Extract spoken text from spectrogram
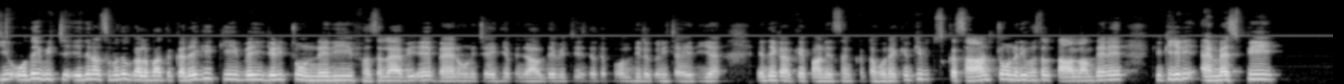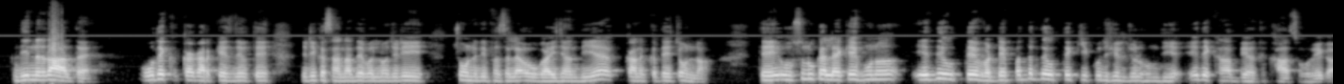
ਕਿ ਉਹਦੇ ਵਿੱਚ ਇਹਦੇ ਨਾਲ ਸੰਬੰਧਿਤ ਗੱਲਬਾਤ ਕਰੇਗੀ ਕਿ ਬਈ ਜਿਹੜੀ ਝੋਨੇ ਦੀ ਫਸਲ ਹੈ ਵੀ ਇਹ ਬੈਨ ਹੋਣੀ ਚਾਹੀਦੀ ਹੈ ਪੰਜਾਬ ਦੇ ਵਿੱਚ ਇਸ ਦੇ ਉੱਤੇ ਪਾਬੰਦੀ ਲੱਗਣੀ ਚਾਹੀਦੀ ਹੈ ਇਹਦੇ ਕਰਕੇ ਪਾਣੀ ਦਾ ਸੰਕਟ ਹੋ ਰਿਹਾ ਕਿਉਂਕਿ ਕਿਸਾਨ ਝੋਨੇ ਦੀ ਫਸਲ ਤਾਂ ਲਾਉਂਦੇ ਨੇ ਕਿਉਂਕਿ ਜਿਹੜੀ ਐਮਐਸਪੀ ਦੀ ਨਿਰਧਾਰਤ ਹੈ ਉਹਦੇ ਕਰਕੇ ਇਸ ਦੇ ਉੱਤੇ ਜਿਹੜੀ ਕਿਸਾਨਾਂ ਦੇ ਵੱਲੋਂ ਜਿਹੜੀ ਝੋਨੇ ਦੀ ਫਸਲ ਹੈ ਉਹ ਉਗਾਈ ਜਾਂਦੀ ਹੈ ਕਣਕ ਤੇ ਝੋਨਾ। ਤੇ ਉਸ ਨੂੰ ਕ ਲੈ ਕੇ ਹੁਣ ਇਹਦੇ ਉੱਤੇ, ਵੱਡੇ ਪੱਧਰ ਦੇ ਉੱਤੇ ਕੀ ਕੁਝ ਹਿਲਜੁਲ ਹੁੰਦੀ ਹੈ, ਇਹ ਦੇਖਣਾ ਬੇहद ਖਾਸ ਹੋਵੇਗਾ।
